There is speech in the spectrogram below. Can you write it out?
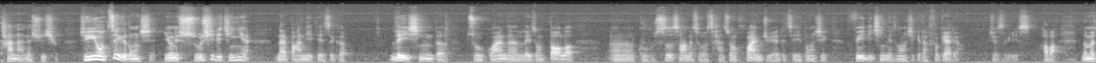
贪婪的需求。所以用这个东西，用你熟悉的经验来把你的这个内心的主观的那种到了，嗯，股市上的时候产生幻觉的这些东西，非理性的东西给它覆盖掉。就这个意思，好吧？那么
